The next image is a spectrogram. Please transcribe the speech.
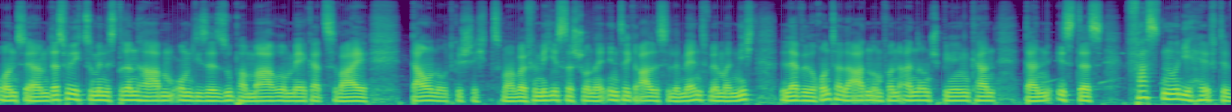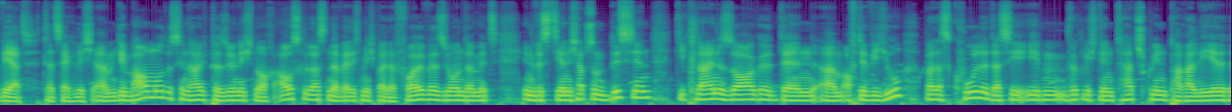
Und ähm, das will ich zumindest drin haben, um diese Super Mario Maker 2 Download-Geschichten zu machen, weil für mich ist das schon ein integrales Element. Wenn man nicht Level runterladen und von anderen spielen kann, dann ist das fast nur die Hälfte wert tatsächlich. Ähm, den Baumodus, den habe ich persönlich noch ausgelassen, da werde ich mich bei der Vollversion damit investieren. Ich habe so ein bisschen die kleine Sorge, denn ähm, auf der Wii U war das Coole, dass ihr eben wirklich den Touchscreen parallel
